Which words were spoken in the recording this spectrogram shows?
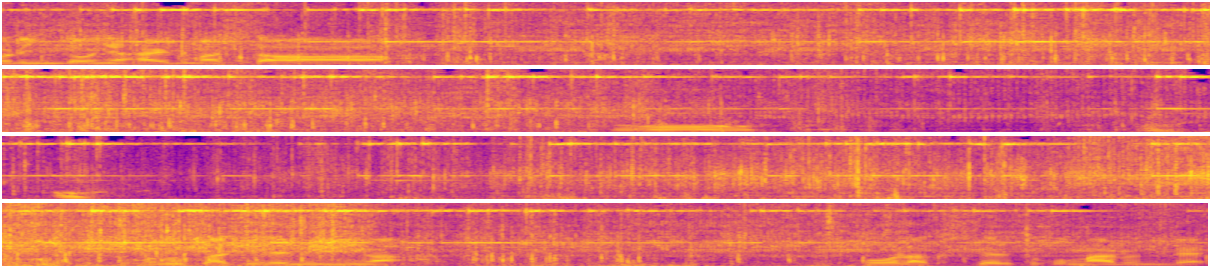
の林道に入りました。おおおこの先で右が崩落しているところがあるんで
